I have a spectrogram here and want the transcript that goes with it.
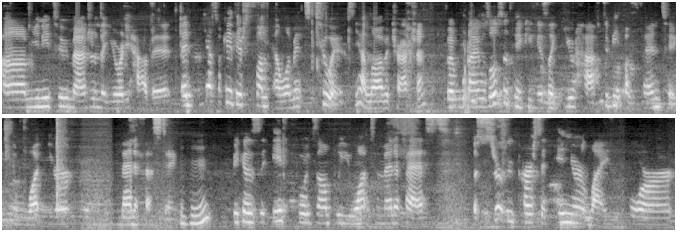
Um, you need to imagine that you already have it. And yes, okay, there's some elements to it. Yeah, law of attraction. But what I was also thinking is like you have to be authentic in what you're manifesting. Mm-hmm. Because if, for example, you want to manifest a certain person in your life or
